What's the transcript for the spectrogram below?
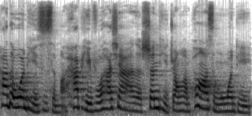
他的问题是什么，他皮肤他现在的身体状况碰到什么问题，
